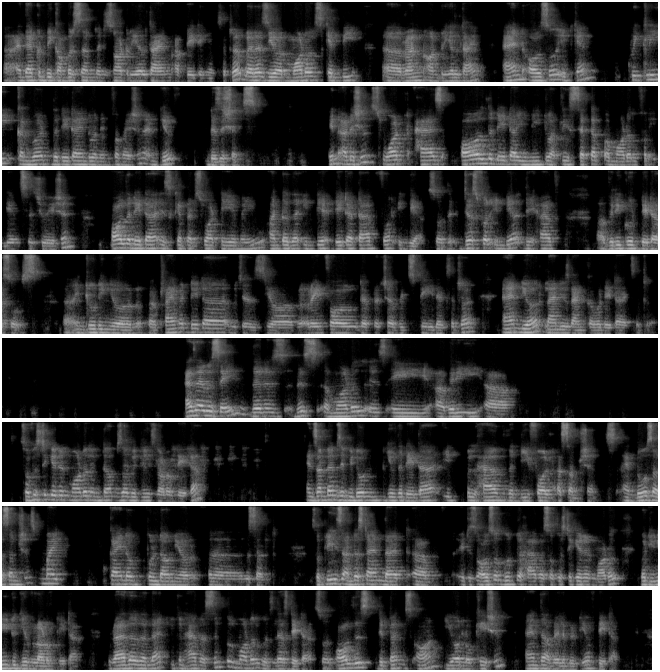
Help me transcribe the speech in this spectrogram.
Uh, and that could be cumbersome, that is not real time updating, etc. Whereas your models can be uh, run on real time and also it can quickly convert the data into an information and give decisions. In addition, SWAT has all the data you need to at least set up a model for Indian situation. All the data is kept at SWAT TAMU under the India data tab for India. So the, just for India, they have a very good data source, uh, including your uh, climate data, which is your rainfall, temperature, wind speed, etc and your land use land cover data, etc. As I was saying, there is this uh, model is a, a very uh, sophisticated model in terms of it needs a lot of data. And sometimes if you don't give the data, it will have the default assumptions. And those assumptions might kind of pull down your uh, result. So please understand that um, it is also good to have a sophisticated model, but you need to give a lot of data. Rather than that, you can have a simple model with less data. So all this depends on your location and the availability of data.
